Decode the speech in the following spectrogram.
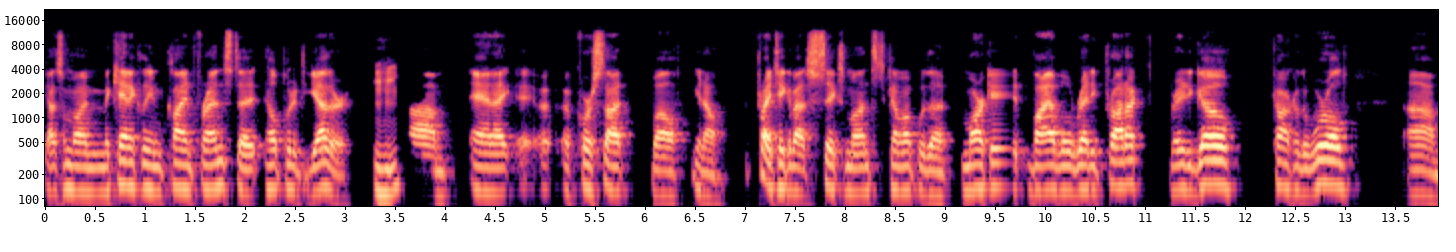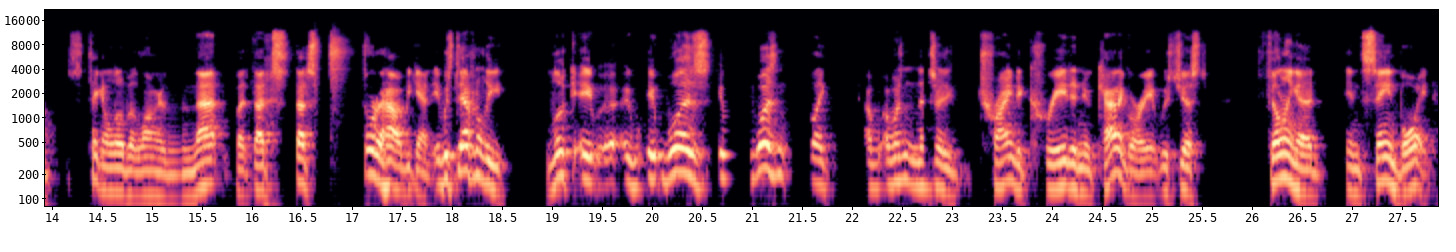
got some of my mechanically inclined friends to help put it together. Mm-hmm. Um, and I, uh, of course, thought, well, you know, probably take about six months to come up with a market viable, ready product, ready to go, conquer the world. Um, it's taken a little bit longer than that, but that's that's sort of how it began. It was definitely look. It, it, it was it wasn't like I wasn't necessarily trying to create a new category. It was just filling a insane void.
